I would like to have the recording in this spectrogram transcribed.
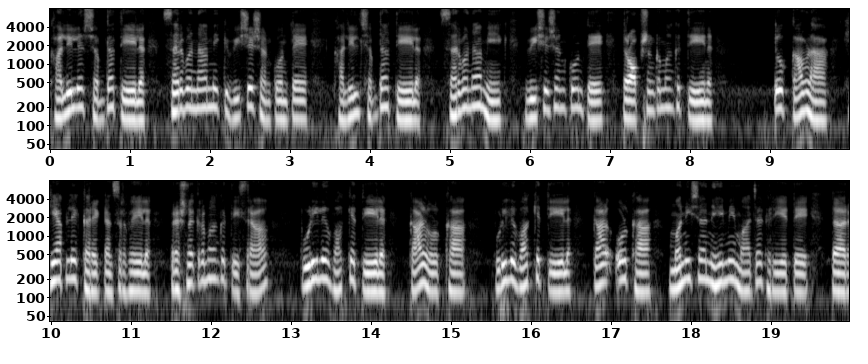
खालील शब्दातील सर्वनामिक विशेषण कोणते? खालील शब्दातील सर्वनामिक विशेषण कोणते? तर ऑप्शन क्रमांक तीन तो कावळा हे आपले करेक्ट आन्सर होईल. प्रश्न क्रमांक तिसरा पुढील वाक्यातील काळ ओळखा. पुढील वाक्यातील काळ ओळखा मनीषा नेहमी माझ्या घरी येते. तर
